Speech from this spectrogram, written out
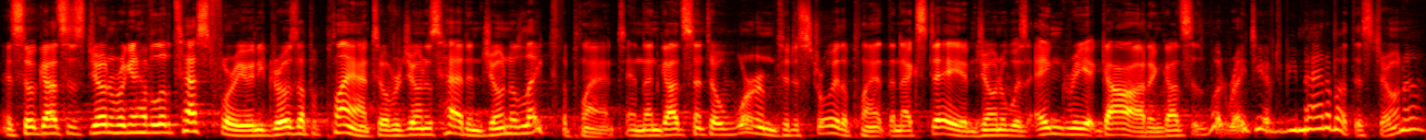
And so God says, Jonah, we're going to have a little test for you. And he grows up a plant over Jonah's head, and Jonah liked the plant. And then God sent a worm to destroy the plant the next day, and Jonah was angry at God. And God says, What right do you have to be mad about this, Jonah?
